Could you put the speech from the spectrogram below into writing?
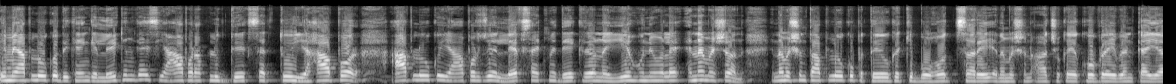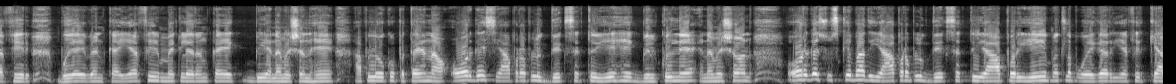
ये मैं आप लोगों को दिखाएँगे। लेकिन गैस यहाँ पर आप लोग देख सकते हो, यहाँ पर आप लोगों को यहाँ पर जो लेफ़्ट साइड में देख रहे हो ना, ये होने वाला है एनिमेशन एनिमेशन तो आप लोगों को पता ही होगा कि बहुत सारे एनिमेशन आ चुका है कोबरा इवेंट का या फिर बुया इवेंट का या फिर मैकलेरन का एक भी एनिमेशन है। आप लोगों को पता है ना और गैस यहाँ पर आप लोग देख सकते हो ये है एक बिल्कुल नया एनिमेशन और गैस उसके बाद यहाँ पर आप लोग देख सकते हो यहाँ पर ये मतलब वेगर या फिर क्या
